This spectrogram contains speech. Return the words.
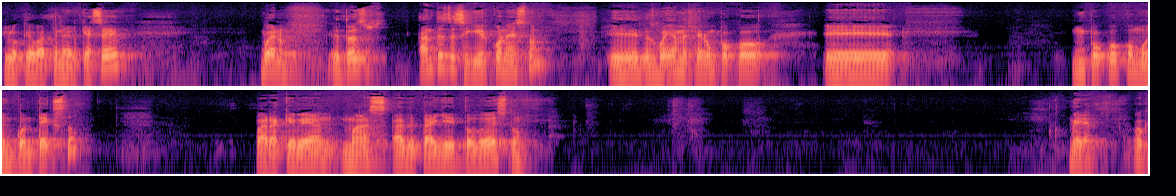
lo que va a tener que hacer. Bueno, entonces, antes de seguir con esto, eh, les voy a meter un poco, eh, un poco como en contexto para que vean más a detalle todo esto. Miren, ok.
